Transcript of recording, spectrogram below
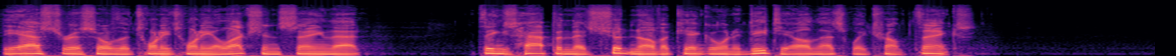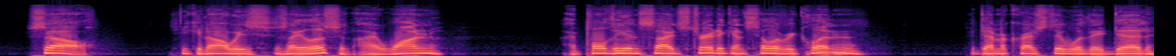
the asterisk over the 2020 election saying that things happened that shouldn't have. I can't go into detail, and that's the way Trump thinks. So he can always say, listen, I won. I pulled the inside straight against Hillary Clinton. The Democrats did what they did,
